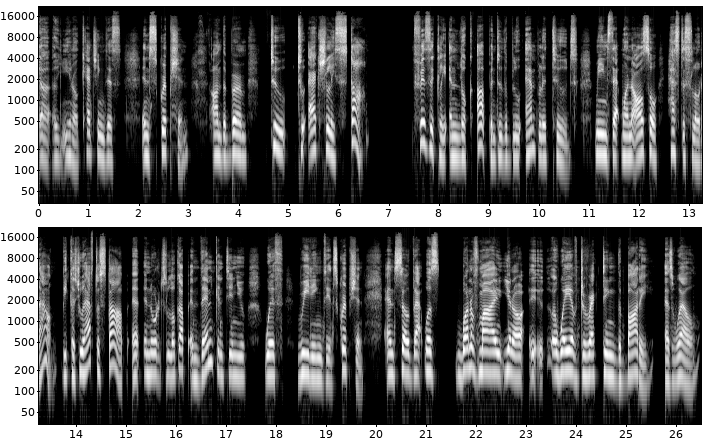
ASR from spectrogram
uh, uh you know catching this inscription on the berm to to actually stop physically and look up into the blue amplitudes means that one also has to slow down because you have to stop in order to look up and then continue with reading the inscription. And so that was one of my, you know, a way of directing the body as well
